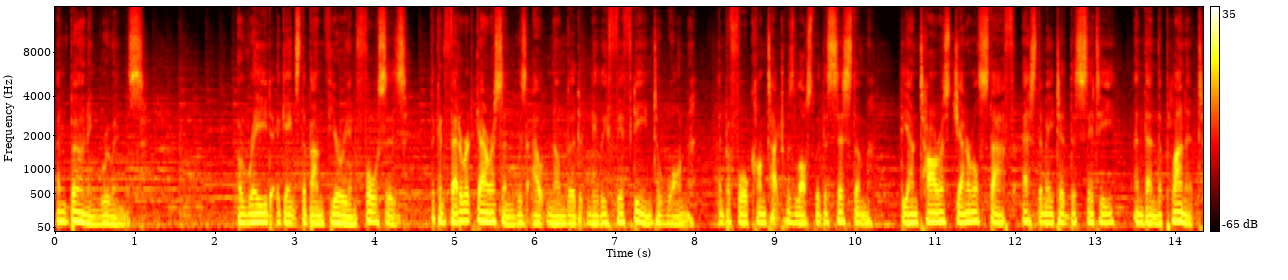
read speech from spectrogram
and burning ruins. A raid against the Banthurian forces, the Confederate garrison was outnumbered nearly 15 to 1, and before contact was lost with the system, the Antares General Staff estimated the city, and then the planet,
